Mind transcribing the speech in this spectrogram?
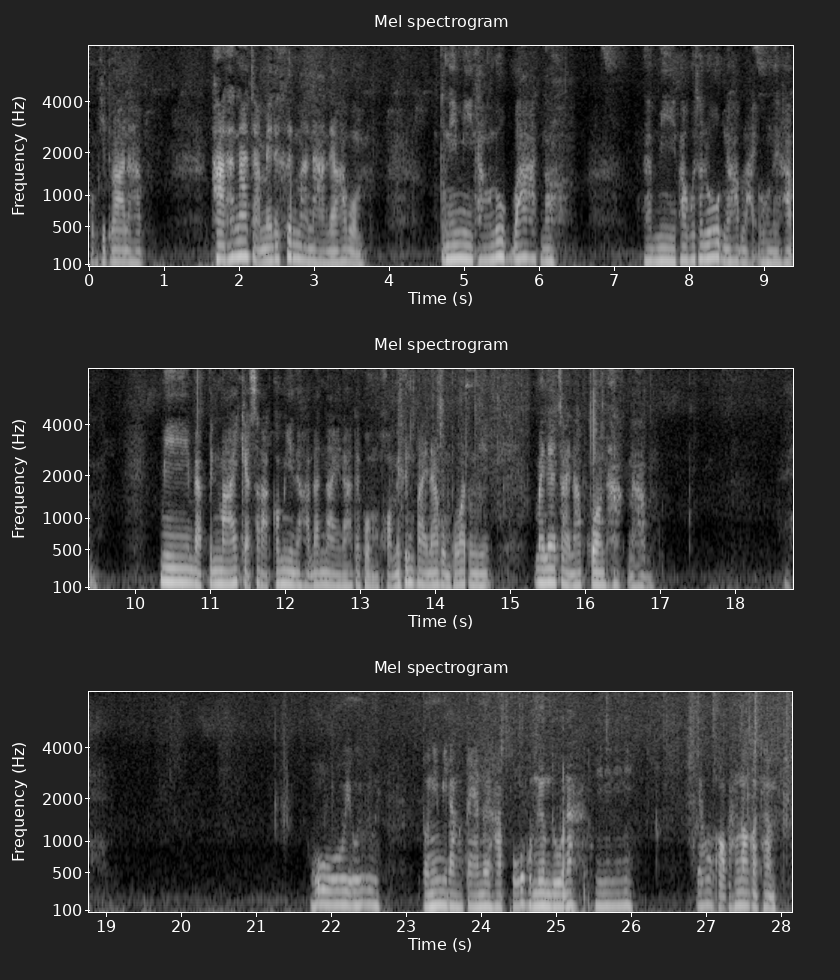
ผมคิดว่านะครับ พระท่านน่าจะไม่ได้ขึ้นมานานแล้วครับผมตรงนี้มีทั้งรูปวาดเนาะนะมีพระพุทธรูปนะครับ หลายองค์เลยครับ มีแบบเป็นไม้แกะสลักก็มีนะครับ ด้านในนะ แต่ผมขอไม่ขึ้นไปนะผมเพราะว่าตรงนี้ไม่แน่ใจนะครับกลัวหักนะครับโอ้ยโอ้ยโอ้ยตรงนี้มีรังแตนด้วยครับโอ้ผมลืมดูนะ นี่นี่นี่นี่เดี๋ยวผมขอไปข้างนอกก่อนทำ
